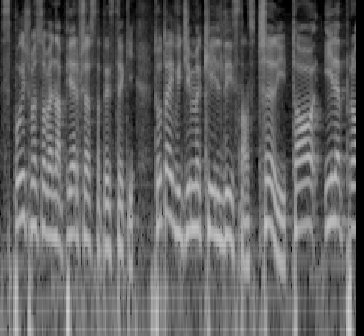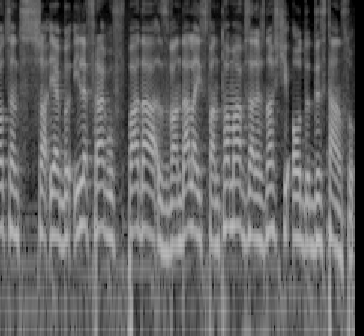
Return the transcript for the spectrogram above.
Spójrzmy sobie na pierwsze statystyki. Tutaj widzimy kill distance, czyli to ile procent jakby ile fragów wpada z Vandala i z Phantoma w zależności od dystansu.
